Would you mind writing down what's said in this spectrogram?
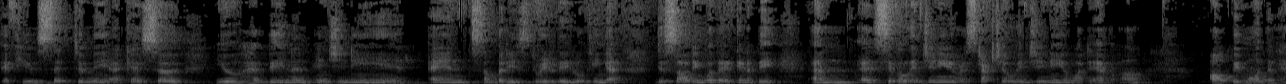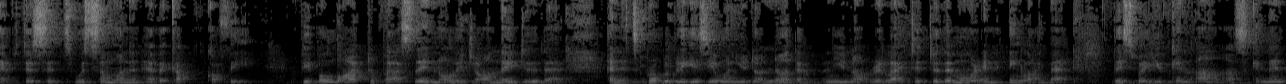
If you said to me, okay, so you have been an engineer, and somebody's really looking at deciding whether they're going to be an, a civil engineer, a structural engineer, whatever, I'll be more than happy to sit with someone and have a cup of coffee people like to pass their knowledge on, they do that. And it's probably easier when you don't know them and you're not related to them or anything like that. This way you can ask, and then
